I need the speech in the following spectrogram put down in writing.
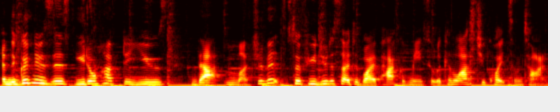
And the good news is you don't have to use that much of it. So if you do decide to buy a pack of miso, it can last you quite some time.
